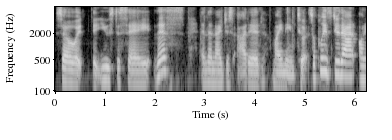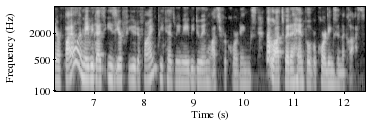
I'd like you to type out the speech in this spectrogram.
So it, it used to say this, and then I just added my name to it. So please do that on your file, and maybe that's easier for you to find because we may be doing lots of recordings, not lots, but a handful of recordings in the class.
